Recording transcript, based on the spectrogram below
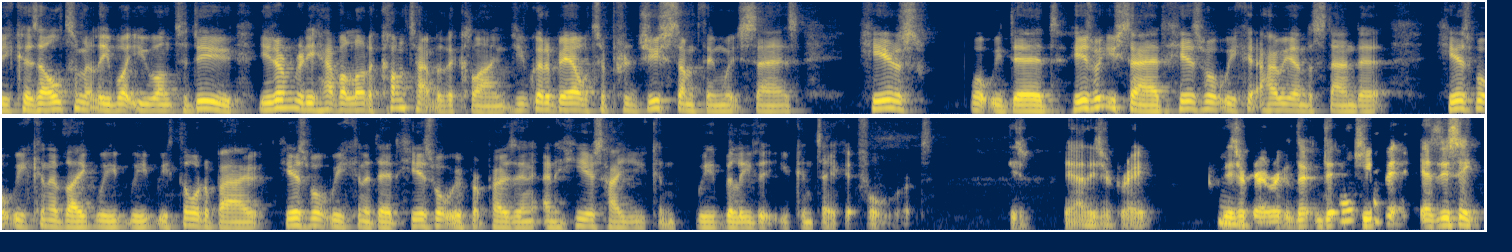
Because ultimately what you want to do you don't really have a lot of contact with the client. You've got to be able to produce something which says here's what we did. Here's what you said. Here's what we how we understand it. Here's what we kind of like we, we we thought about. Here's what we kind of did. Here's what we're proposing. And here's how you can we believe that you can take it forward. These, yeah these are great. These are great the, the, keep it as they say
